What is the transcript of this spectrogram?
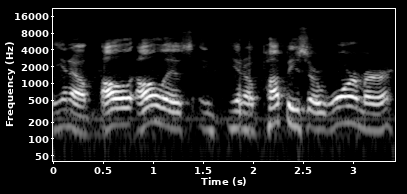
you know all all is you know puppies are warmer,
